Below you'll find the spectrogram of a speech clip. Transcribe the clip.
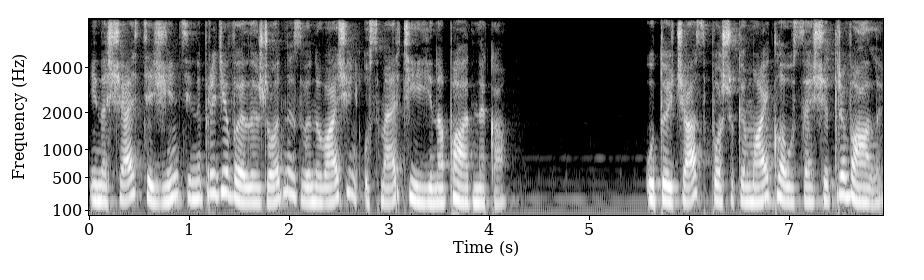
і, на щастя, жінці не пред'явили жодних звинувачень у смерті її нападника. У той час пошуки Майкла усе ще тривали.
